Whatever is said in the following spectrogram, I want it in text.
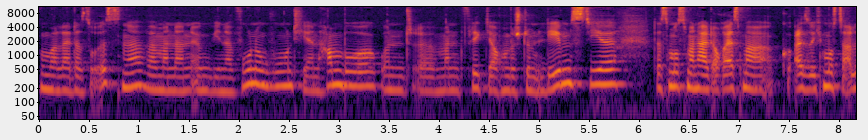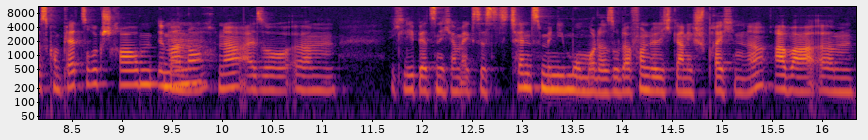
nun mal leider so ist, ne? wenn man dann irgendwie in einer Wohnung wohnt, hier in Hamburg und äh, man pflegt ja auch einen bestimmten Lebensstil. Das muss man halt auch erstmal, also ich musste alles komplett zurückschrauben, immer mhm. noch. Ne? Also ähm, ich lebe jetzt nicht am Existenzminimum oder so, davon will ich gar nicht sprechen. Ne? Aber ähm,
